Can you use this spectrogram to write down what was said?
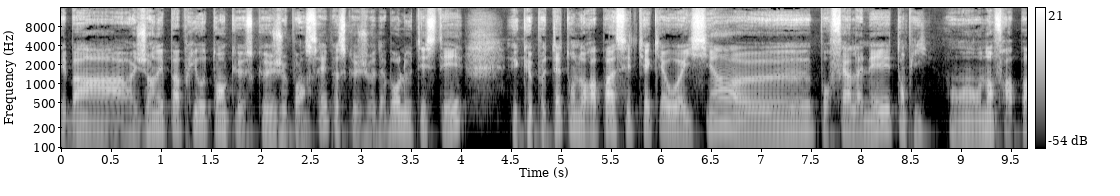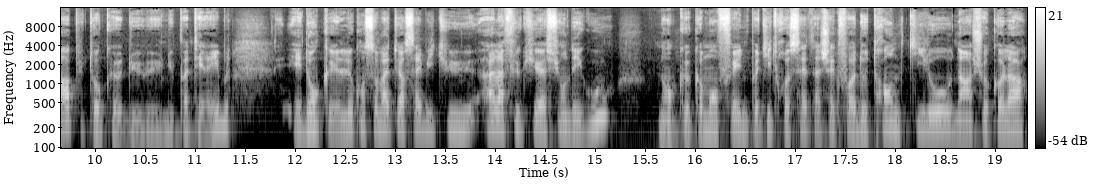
Eh ben, j'en ai pas pris autant que ce que je pensais, parce que je veux d'abord le tester, et que peut-être on n'aura pas assez de cacao haïtien euh, pour faire l'année, tant pis. On n'en fera pas plutôt que du, pas terrible. Et donc, le consommateur s'habitue à la fluctuation des goûts. Donc, euh, comme on fait une petite recette à chaque fois de 30 kilos d'un chocolat,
